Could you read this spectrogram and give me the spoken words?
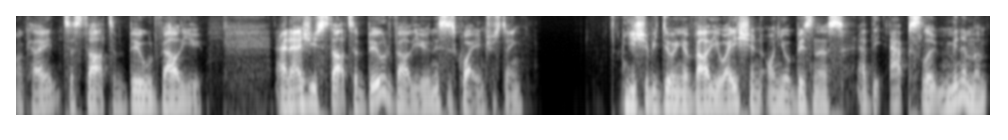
okay, to start to build value. And as you start to build value, and this is quite interesting, you should be doing a valuation on your business at the absolute minimum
